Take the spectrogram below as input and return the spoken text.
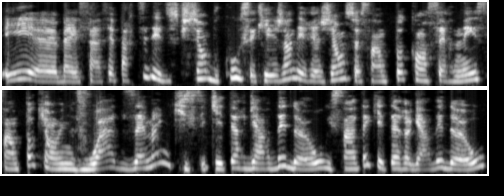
et euh, ben ça fait partie des discussions beaucoup. C'est que les gens des régions se sentent pas concernés, sentent pas qu'ils ont une voix, disaient même qu'ils étaient regardés de haut. Ils sentaient qu'ils étaient regardés de haut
